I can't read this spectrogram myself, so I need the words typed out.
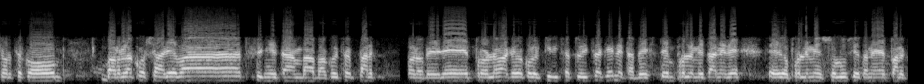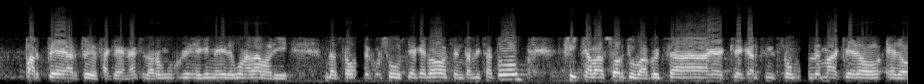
sortzeko barrolako sare bat zeinetan ba, bakoitzak part bueno, bere problemak edo kolektibizatu ditzaken, eta besten problemetan ere, edo problemen soluzioetan ere parte hartu dezaken, ez? Eta egin nahi duguna da, bari, da rekurso guztiak edo zentralizatu, fitxa bat sortu bakoitza kekartzen dituzun problemak edo, edo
